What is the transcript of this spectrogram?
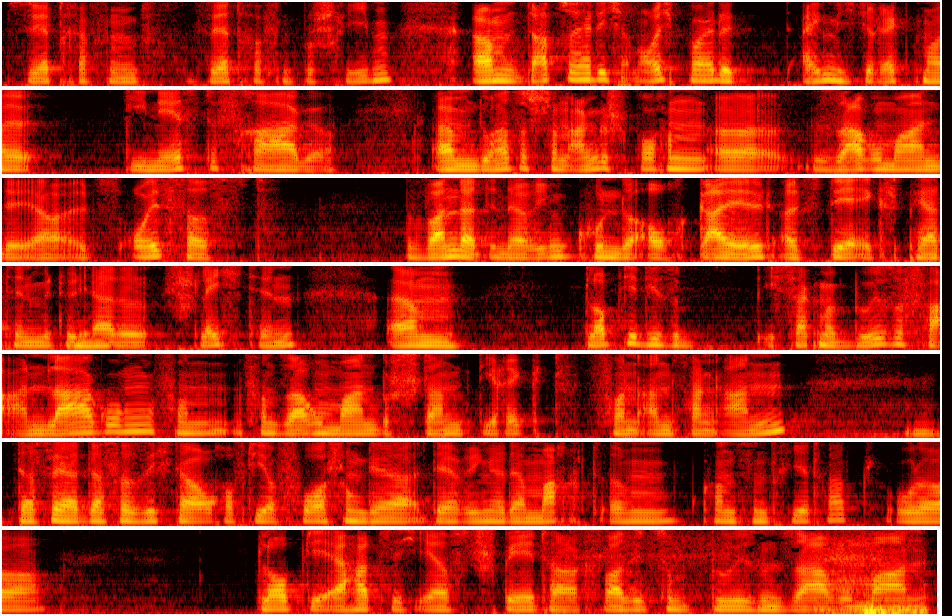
sehr treffend, sehr treffend beschrieben. Ähm, dazu hätte ich an euch beide eigentlich direkt mal die nächste Frage. Ähm, du hast es schon angesprochen, äh, Saruman, der ja als äußerst bewandert in der Ringkunde auch galt, als der Experte in Mittelerde schlechthin. Ähm, glaubt ihr, diese, ich sag mal, böse Veranlagung von, von Saruman bestand direkt von Anfang an? dass er, dass er sich da auch auf die Erforschung der, der Ringe der Macht ähm, konzentriert hat? Oder glaubt ihr, er hat sich erst später quasi zum bösen Saruman?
